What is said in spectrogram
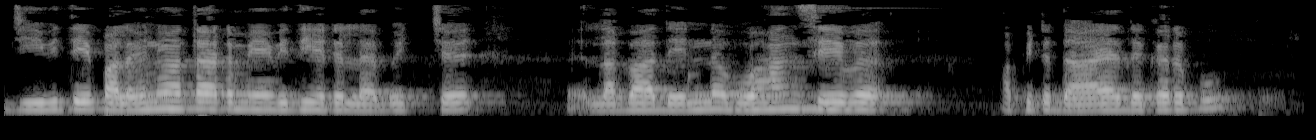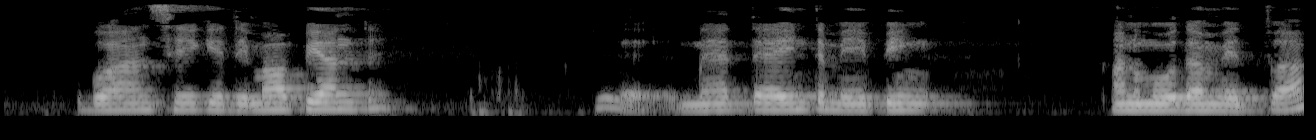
ජීවිතේ පළවෙනි වතාවට මේ විදිහට ලැබෙච්ච ලබා දෙන්න වහන්සේව අපිට දායාද කරපු වහන්සේගේ දෙමාපියන්ට නැද්දෑයින්ට මේ පින් අනුමෝදන් වෙත්වා.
